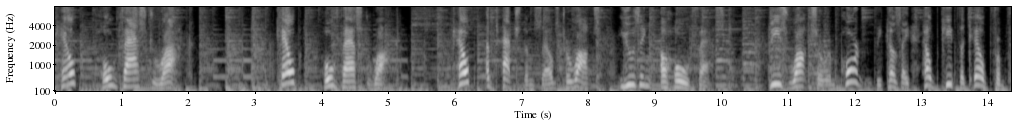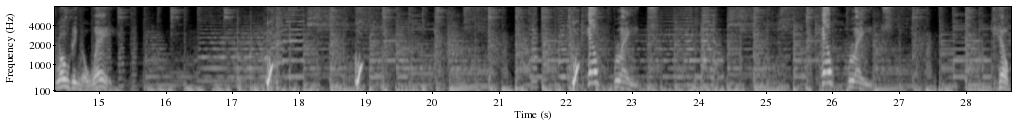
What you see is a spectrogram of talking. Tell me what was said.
Kelp holdfast rock. Kelp holdfast rock. Kelp attach themselves to rocks using a holdfast. These rocks are important because they help keep the kelp from floating away. Kelp blades. Kelp blades. Kelp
